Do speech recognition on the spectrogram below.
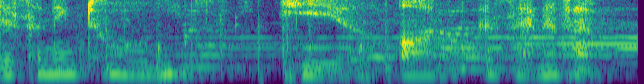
Listening to Moods here on ZenFM.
